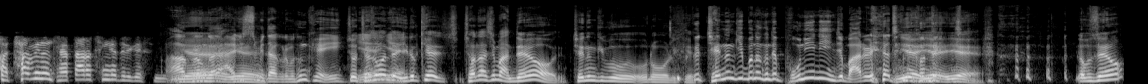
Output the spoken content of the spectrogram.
아, 차비는 제가 따로 챙겨드리겠습니다. 아, 예, 그런가요? 예. 알겠습니다. 그러면 흔쾌히. 저 예, 죄송한데 예. 이렇게 전화하시면 안 돼요. 재능 기부로 이렇게. 그 재능 기부는 근데 본인이 이제 말을 해야 되는 예, 건데. 예, 예. 여보세요?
